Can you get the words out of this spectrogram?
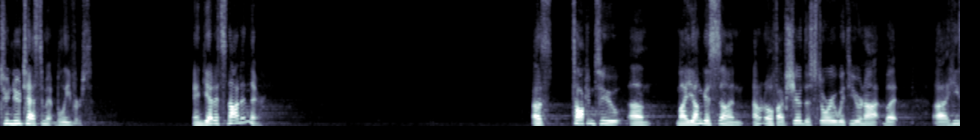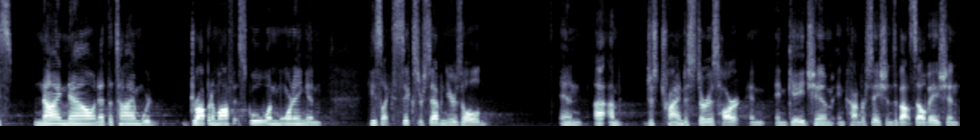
to New Testament believers. And yet it's not in there. I was talking to um, my youngest son. I don't know if I've shared this story with you or not, but uh, he's nine now, and at the time we're dropping him off at school one morning, and he's like six or seven years old. And I, I'm just trying to stir his heart and engage him in conversations about salvation.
